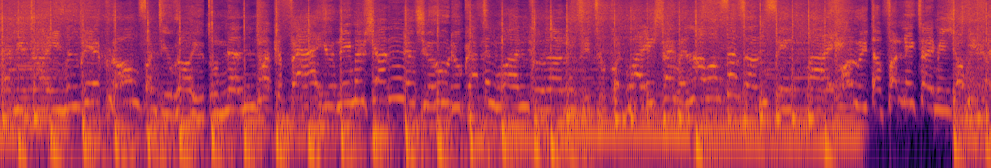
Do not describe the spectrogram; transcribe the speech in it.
แต่ในใจมันเรียกร้องฝันที่รออยู่ตรงนั้นถ้ากาแฟอยู่ในมือฉันนั่งชิวดูกราฟทั้งวันพลังที่ถูกกดไว้ใช้เวลาว่างสร้างสรรค์สิ่งใหม่ขอลุยตามฝันในใจไม่ยอมให้ใคร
